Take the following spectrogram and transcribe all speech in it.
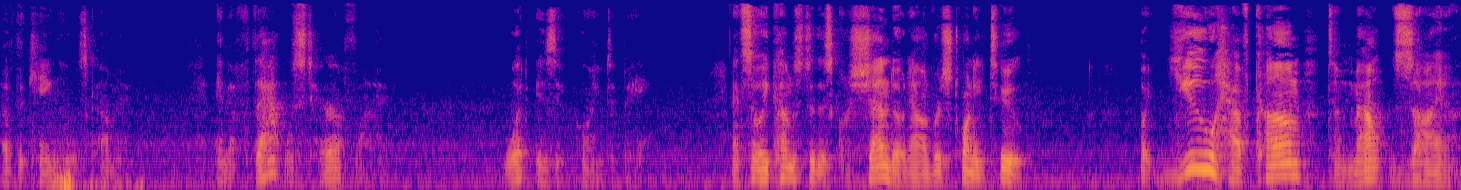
of the king who was coming. And if that was terrifying, what is it going to be? And so he comes to this crescendo now in verse 22. But you have come to Mount Zion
